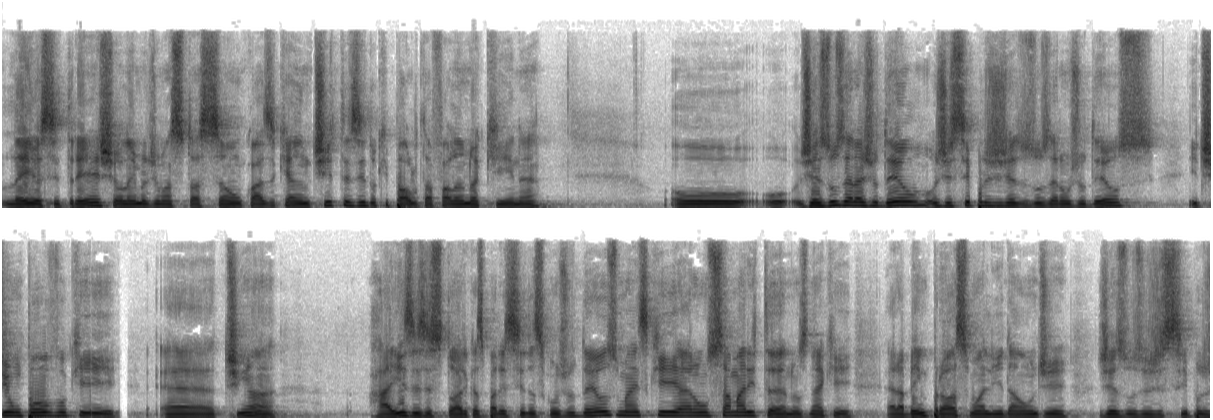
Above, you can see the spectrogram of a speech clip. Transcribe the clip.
leio esse trecho, eu lembro de uma situação quase que a antítese do que Paulo está falando aqui, né? O, o, Jesus era judeu, os discípulos de Jesus eram judeus e tinha um povo que é, tinha raízes históricas parecidas com os judeus, mas que eram samaritanos, né? Que era bem próximo ali da onde Jesus e os discípulos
